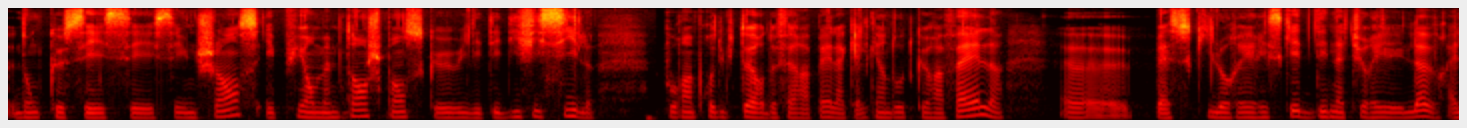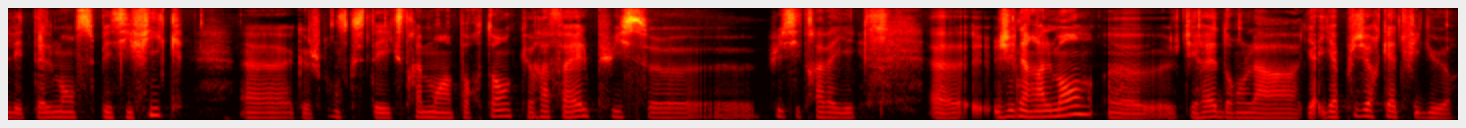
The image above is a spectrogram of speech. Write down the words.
Donc euh, c'est une chance. Et puis en même temps, je pense qu'il était difficile pour un producteur de faire appel à quelqu'un d'autre que Raphaël, euh, parce qu'il aurait risqué de dénaturer l'œuvre. Elle est tellement spécifique euh, que je pense que c'était extrêmement important que Raphaël puisse y travailler. généralement, je dirais dans la, il y, y, a plusieurs cas de figure.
